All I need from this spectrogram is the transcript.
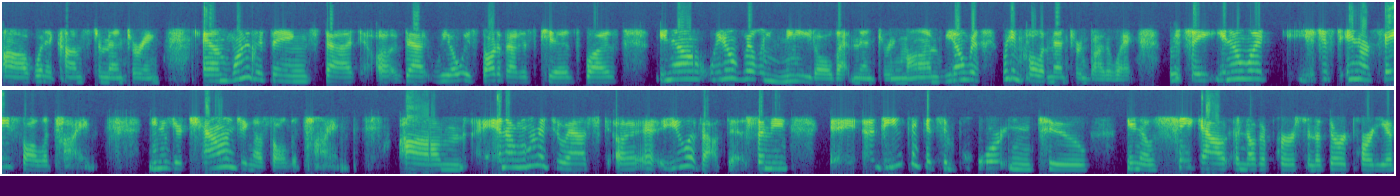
uh, when it comes to mentoring. And one of the things that uh, that we always thought about as kids was, you know, we don't really need all that mentoring, mom. You know, we, we didn't call it mentoring, by the way. We'd say, you know what, you're just in our face all the time. You know, you're challenging us all the time. Um, and I wanted to ask uh, you about this. I mean, eh, do you think it's important to, you know, seek out another person, a third party, a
